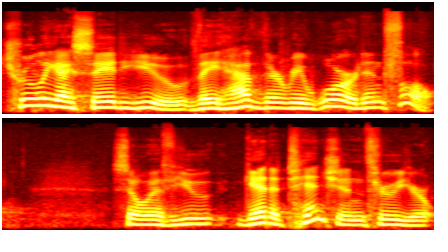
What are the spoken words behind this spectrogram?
Truly I say to you, they have their reward in full. So if you get attention through your,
